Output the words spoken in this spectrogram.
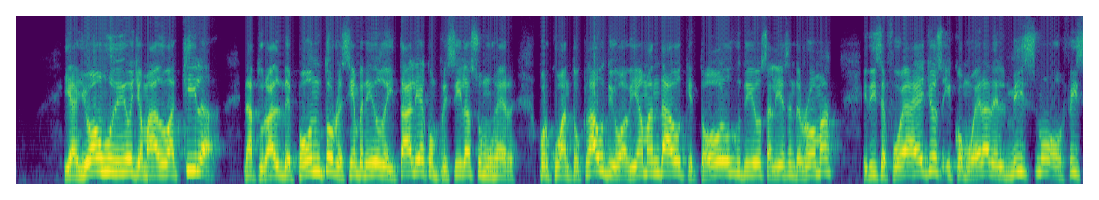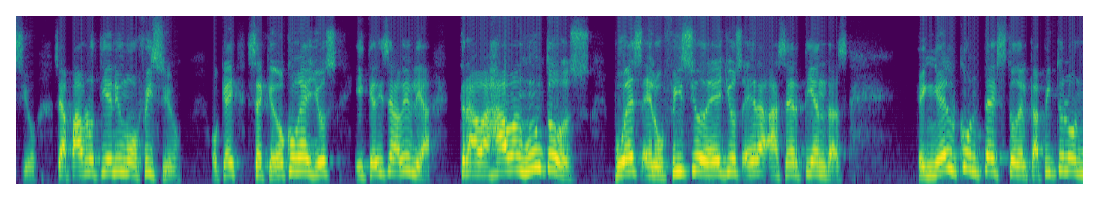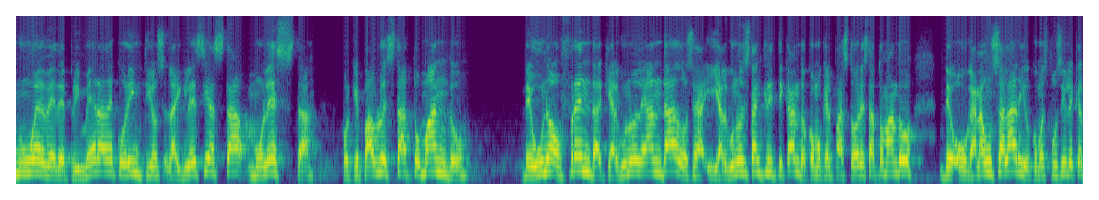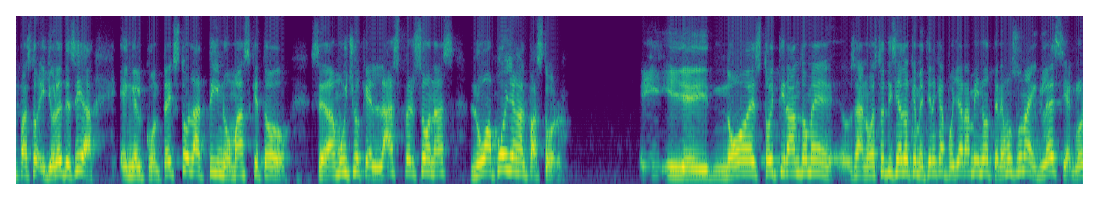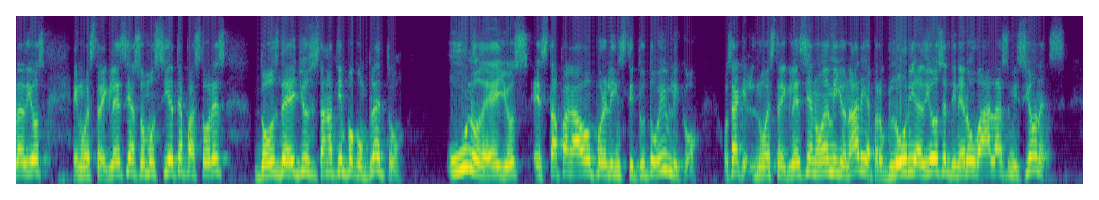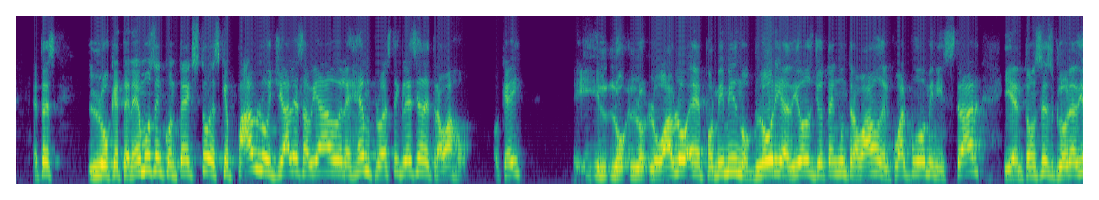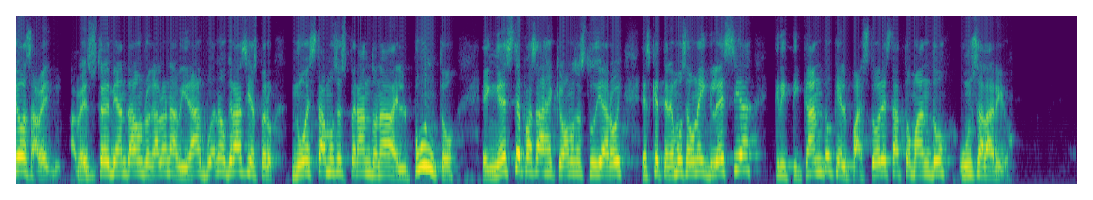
y halló a un judío llamado Aquila natural de Ponto, recién venido de Italia, con Priscila su mujer, por cuanto Claudio había mandado que todos los judíos saliesen de Roma, y dice, fue a ellos y como era del mismo oficio. O sea, Pablo tiene un oficio, ¿ok? Se quedó con ellos y ¿qué dice la Biblia? Trabajaban juntos, pues el oficio de ellos era hacer tiendas. En el contexto del capítulo 9 de Primera de Corintios, la iglesia está molesta porque Pablo está tomando de una ofrenda que algunos le han dado, o sea, y algunos están criticando, como que el pastor está tomando de, o gana un salario, ¿cómo es posible que el pastor? Y yo les decía, en el contexto latino más que todo, se da mucho que las personas no apoyan al pastor. Y, no estoy tirándome, o sea, no estoy diciendo que me tienen que apoyar a mí, no, tenemos una iglesia, gloria a Dios, en nuestra iglesia somos siete pastores, dos de ellos están a tiempo completo. Uno de ellos está pagado por el Instituto Bíblico. O sea que nuestra iglesia no es millonaria, pero gloria a Dios, el dinero va a las misiones. Entonces, lo que tenemos en contexto es que Pablo ya les había dado el ejemplo a esta iglesia de trabajo, ¿ok? Y lo, hablo eh, por mí mismo, gloria a Dios, yo tengo un trabajo del cual puedo ministrar y entonces, gloria a Dios, a, a veces ustedes me han dado un regalo de Navidad, bueno, gracias, pero no estamos esperando nada. El punto en este pasaje que vamos a estudiar hoy es que tenemos a una iglesia criticando que el pastor está tomando un salario.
